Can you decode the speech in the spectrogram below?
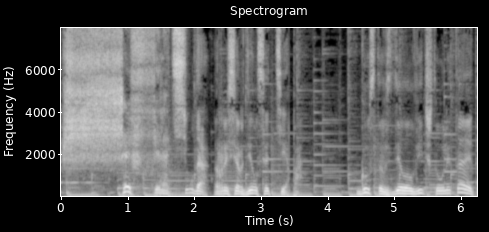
«Шефель отсюда!» — рассердился Тепа. Густав сделал вид, что улетает,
